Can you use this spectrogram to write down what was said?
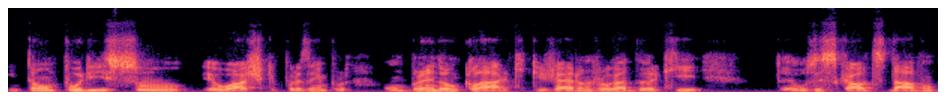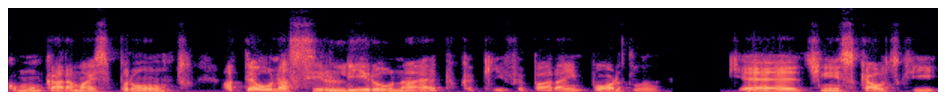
Então, por isso, eu acho que, por exemplo, um Brandon Clark, que já era um jogador que os scouts davam como um cara mais pronto, até o Nasir Little, na época que foi parar em Portland, é, tinha scouts que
